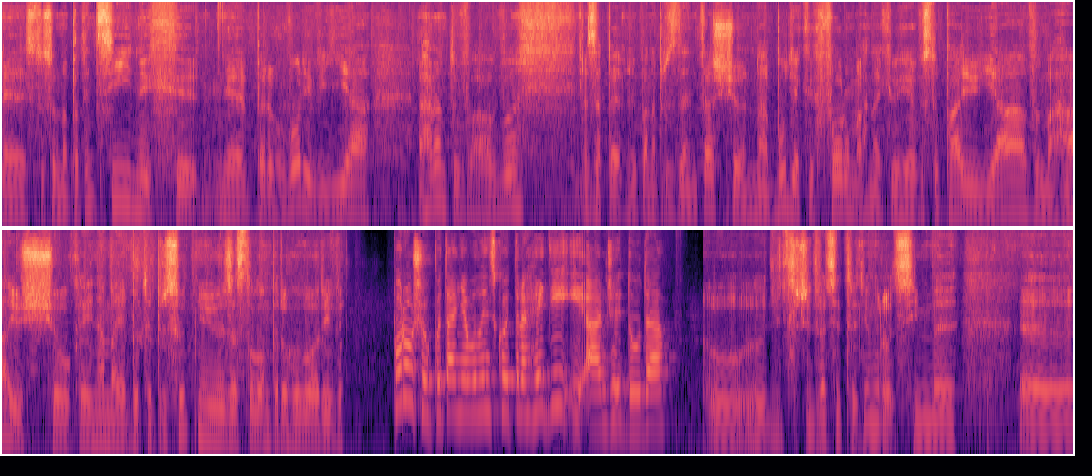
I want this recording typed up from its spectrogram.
е, стосовно потенційних переговорів я гарантував. Запевнив пана президента, що на будь-яких форумах, на яких я виступаю, я вимагаю, що Україна має бути присутньою за столом переговорів. Порушив питання волинської трагедії і Анджей Дуда. У 2023 році ми е,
